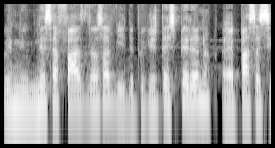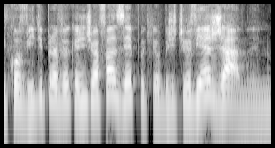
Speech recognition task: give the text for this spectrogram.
Nessa fase da nossa vida, porque a gente tá esperando é, passar esse Covid pra ver o que a gente vai fazer, porque o objetivo é viajar, né?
